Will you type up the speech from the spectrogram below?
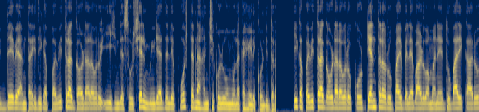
ಇದ್ದೇವೆ ಅಂತ ಇದೀಗ ಪವಿತ್ರ ಗೌಡರವರು ಈ ಹಿಂದೆ ಸೋಷಿಯಲ್ ಮೀಡಿಯಾದಲ್ಲಿ ಪೋಸ್ಟನ್ನು ಹಂಚಿಕೊಳ್ಳುವ ಮೂಲಕ ಹೇಳಿಕೊಂಡಿದ್ದರು. ಈಗ ಪವಿತ್ರ ಗೌಡರವರು ಕೋಟ್ಯಂತರ ರೂಪಾಯಿ ಬೆಲೆ ಬಾಳುವ ಮನೆ, ದುಬಾರಿ ಕಾರು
